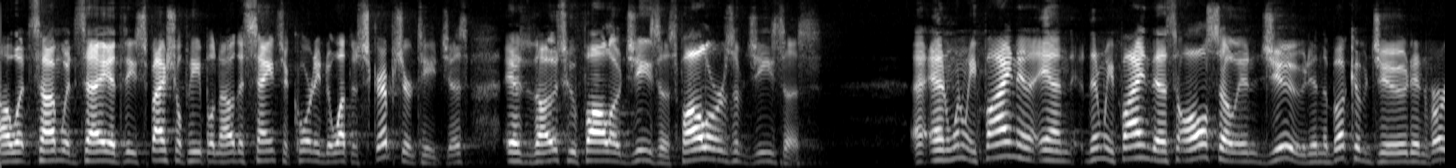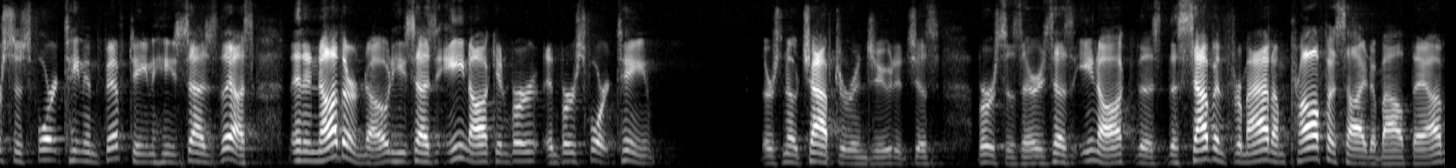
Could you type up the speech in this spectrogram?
uh, what some would say, it's these special people. No, the saints, according to what the scripture teaches, is those who follow Jesus, followers of Jesus. And when we find, and then we find this also in Jude, in the book of Jude, in verses 14 and 15, he says this. In another note, he says Enoch in, ver, in verse 14. There's no chapter in Jude, it's just verses there. He says, Enoch, the, the seventh from Adam, prophesied about them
